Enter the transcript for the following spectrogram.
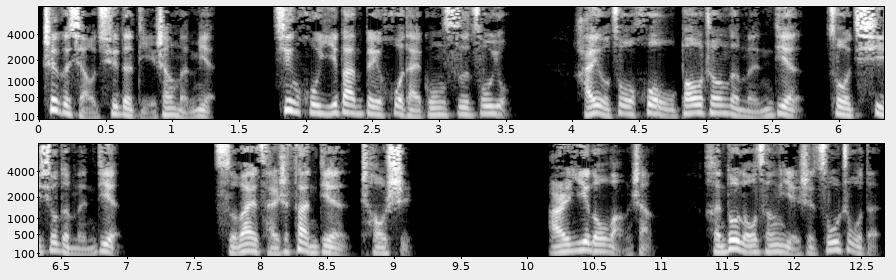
这个小区的底商门面近乎一半被货代公司租用，还有做货物包装的门店、做汽修的门店，此外才是饭店、超市，而一楼往上很多楼层也是租住的。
